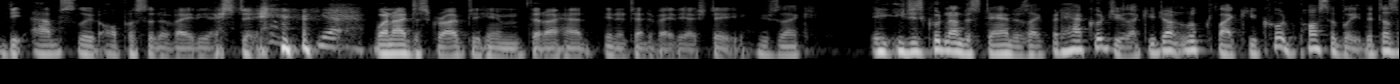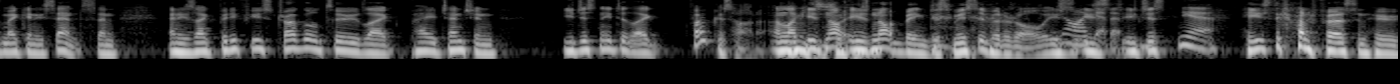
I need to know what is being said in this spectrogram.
the absolute opposite of ADHD. Yeah. when I described to him that I had inattentive ADHD, he was like he, he just couldn't understand. It's like, but how could you? Like, you don't look like you could possibly. That doesn't make any sense. And and he's like, but if you struggle to like pay attention, you just need to like focus harder. And like, he's not he's not being dismissive at all. He's No, I he's, get it. he just Yeah. he's the kind of person who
